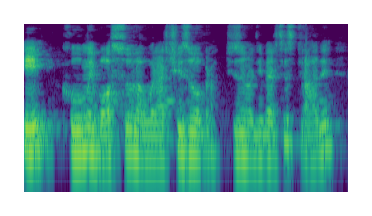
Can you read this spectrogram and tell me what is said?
e come posso lavorarci sopra. Ci sono diverse strade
